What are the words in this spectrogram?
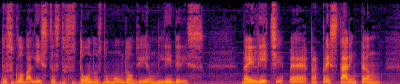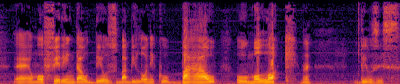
dos globalistas, dos donos do mundo, onde iam líderes da elite, é, para prestar então é, uma oferenda ao deus babilônico Baal ou Moloch, né? deuses,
